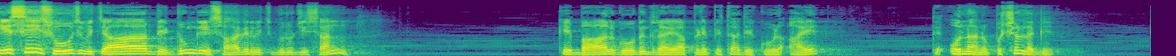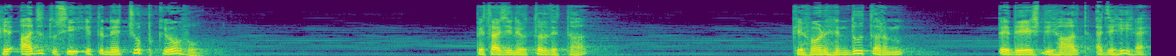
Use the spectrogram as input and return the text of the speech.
ਇਸੇ ਸੋਚ ਵਿਚਾਰ ਦੇ ਡੂੰਘੇ ਸਾਗਰ ਵਿੱਚ ਗੁਰੂ ਜੀ ਸਨ ਕਿ ਬਾਲ ਗੋਬਿੰਦ ਰਾਏ ਆਪਣੇ ਪਿਤਾ ਦੇ ਕੋਲ ਆਏ ਤੇ ਉਹਨਾਂ ਨੂੰ ਪੁੱਛਣ ਲੱਗੇ ਕਿ ਅੱਜ ਤੁਸੀਂ ਇਤਨੇ ਚੁੱਪ ਕਿਉਂ ਹੋ? ਪਿਤਾ ਜੀ ਨੇ ਉੱਤਰ ਦਿੱਤਾ ਕਿ ਹੁਣ ਹਿੰਦੂ ਧਰਮ ਤੇ ਦੇਸ਼ ਦੀ ਹਾਲਤ ਅਜਿਹੀ ਹੈ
